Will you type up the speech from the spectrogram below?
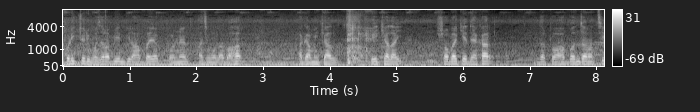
ফটিকচুরি উপজেলা বিএনপির আহ্বায়ক কর্নেল আজিমুল্লাহ বাহার। আগামীকাল এই খেলায় সবাইকে দেখার দত্ত আহ্বান জানাচ্ছি।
